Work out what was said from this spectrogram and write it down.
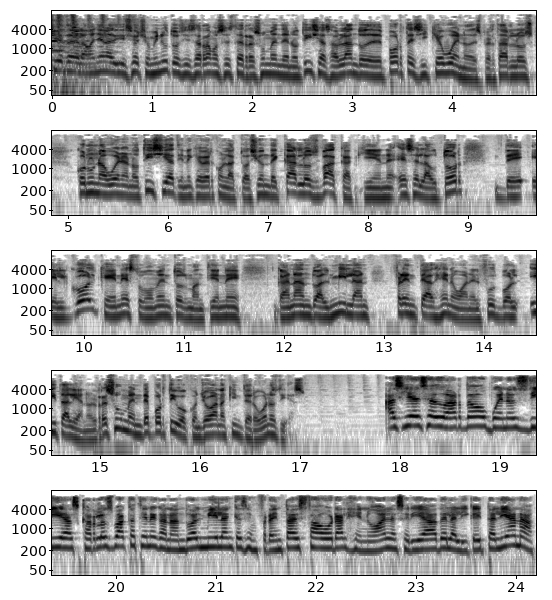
7 de la mañana, 18 minutos y cerramos este resumen de noticias hablando de deportes y qué bueno despertarlos con una buena noticia. Tiene que ver con la actuación de Carlos Vaca, quien es el autor del el gol que en estos momentos mantiene ganando al Milan frente al Genoa en el fútbol italiano. El resumen deportivo con Giovanna Quintero. Buenos días. Así es, Eduardo. Buenos días. Carlos Vaca tiene ganando al Milan, que se enfrenta a esta hora al Genoa en la Serie A de la Liga Italiana.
